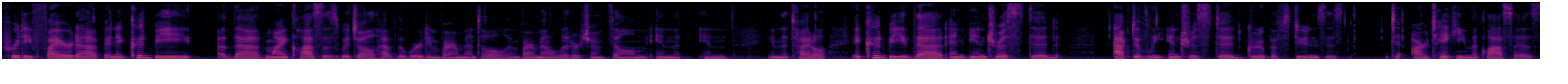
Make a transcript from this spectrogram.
pretty fired up, and it could be that my classes, which all have the word environmental, environmental literature and film in the in in the title, it could be that an interested, actively interested group of students is are taking the classes.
